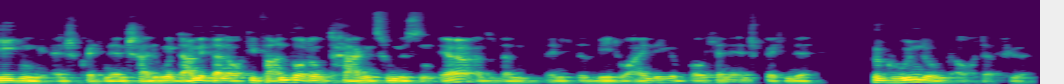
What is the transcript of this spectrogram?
gegen entsprechende Entscheidungen und damit dann auch die Verantwortung tragen zu müssen. Ja, also dann, wenn ich das Veto einlege, brauche ich eine entsprechende Begründung auch dafür.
